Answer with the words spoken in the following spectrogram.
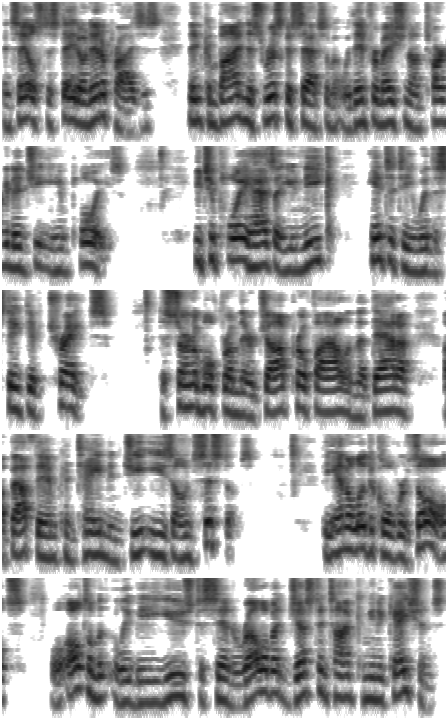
and sales to state owned enterprises, then combined this risk assessment with information on targeted GE employees. Each employee has a unique entity with distinctive traits discernible from their job profile and the data about them contained in GE's own systems. The analytical results will ultimately be used to send relevant just in time communications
